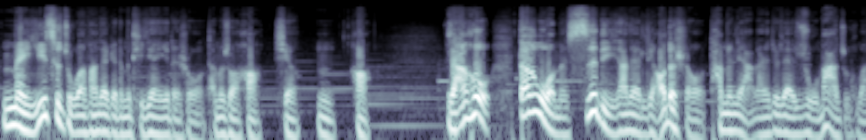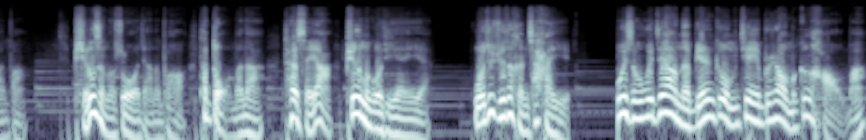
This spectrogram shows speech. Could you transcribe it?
每一次主办方在给他们提建议的时候，他们说好，行，嗯，好。然后，当我们私底下在聊的时候，他们两个人就在辱骂主办方，凭什么说我讲的不好？他懂吗呢？他是谁呀？凭什么给我提建议？我就觉得很诧异，为什么会这样呢？别人给我们建议不是让我们更好吗？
